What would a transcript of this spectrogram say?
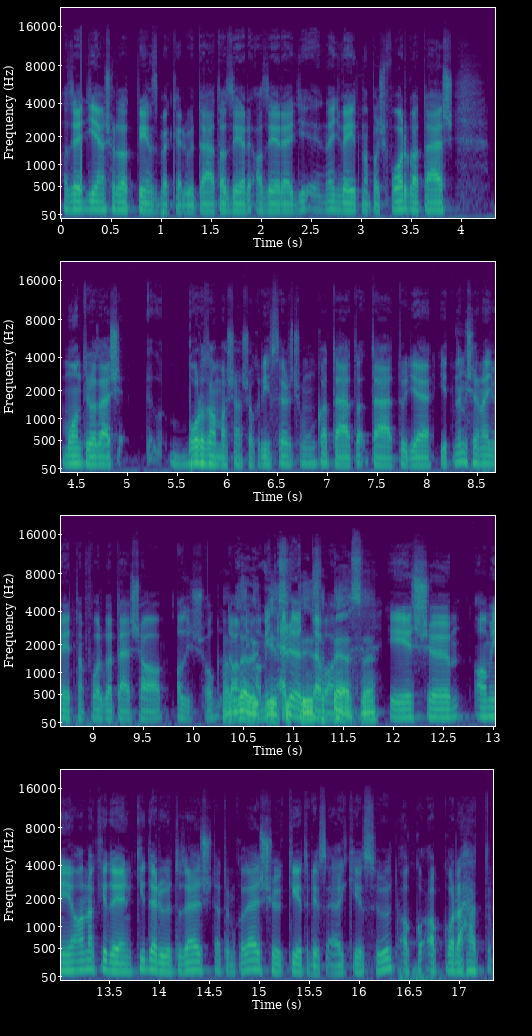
azért egy ilyen sorozat pénzbe került, tehát azért, azért egy 47 napos forgatás, montirozás, borzalmasan sok research munka, tehát, tehát ugye itt nem is a 47 nap forgatása, az is sok, de Az ami, ami előtte van. persze. És ami annak idején kiderült, az első, tehát amikor az első két rész elkészült, akkor, akkor hát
